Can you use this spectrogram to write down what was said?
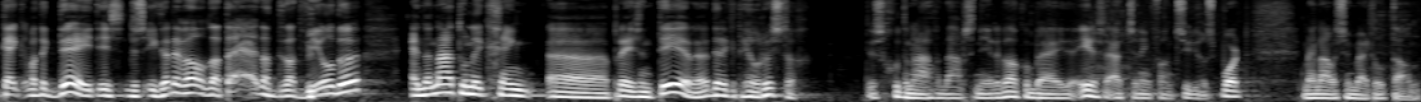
kijk, wat ik deed is, dus ik deed wel dat, eh, dat, dat wilde. En daarna toen ik ging eh, presenteren, deed ik het heel rustig. Dus goedenavond, dames en heren. Welkom bij de eerste uitzending van Studio Sport. Mijn naam is Humberto Tan.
